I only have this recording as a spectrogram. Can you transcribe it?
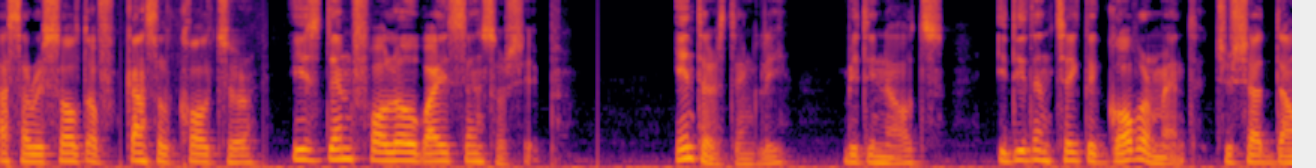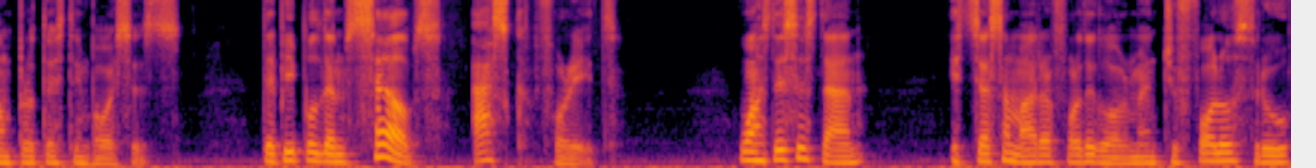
as a result of cancel culture is then followed by censorship. Interestingly, Beatty notes, it didn't take the government to shut down protesting voices. The people themselves ask for it. Once this is done, it's just a matter for the government to follow through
